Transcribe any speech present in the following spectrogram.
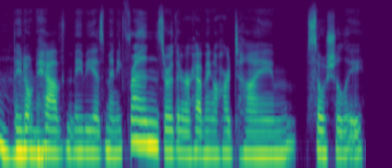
Mm-hmm. They don't mm-hmm. have maybe as many friends or they're having a hard time socially.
